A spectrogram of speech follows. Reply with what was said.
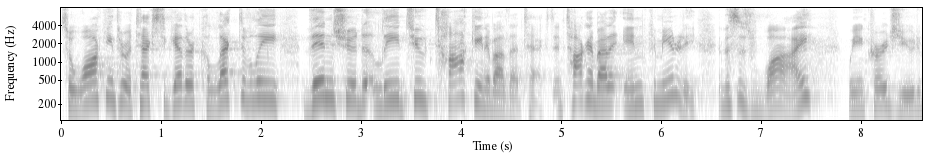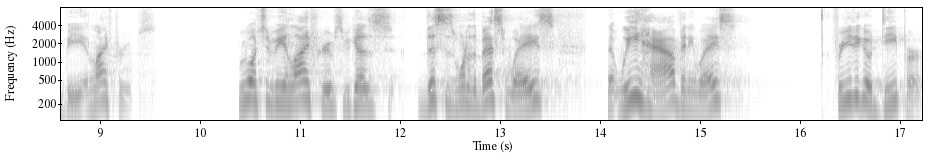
So, walking through a text together collectively then should lead to talking about that text and talking about it in community. And this is why we encourage you to be in life groups. We want you to be in life groups because this is one of the best ways that we have, anyways, for you to go deeper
